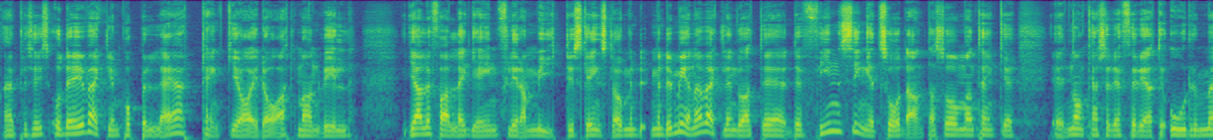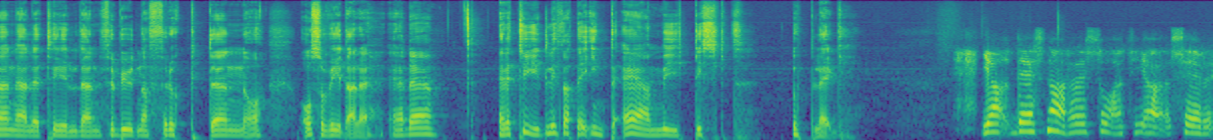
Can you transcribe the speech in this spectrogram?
Nej, precis. Och det är ju verkligen populärt, tänker jag, idag att man vill i alla fall lägga in flera mytiska inslag. Men du, men du menar verkligen då att det, det finns inget sådant? Alltså om man tänker, eh, någon kanske refererar till ormen eller till den förbjudna frukten och, och så vidare. Är det, är det tydligt att det inte är mytiskt upplägg? Ja, det är snarare så att jag ser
